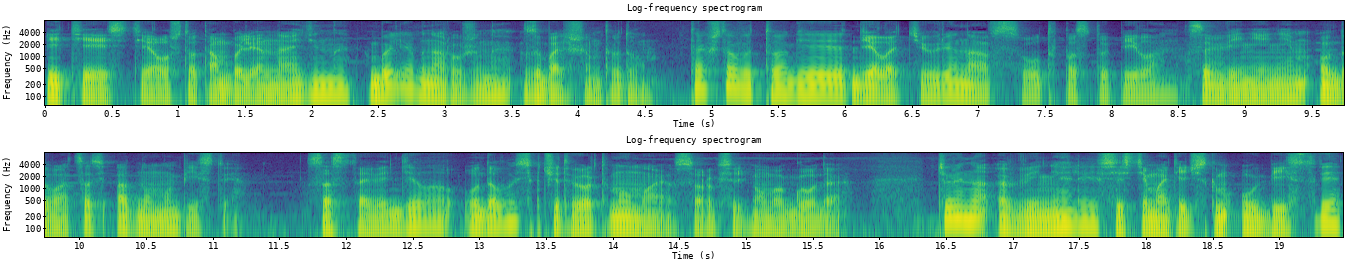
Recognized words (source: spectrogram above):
и те из тел, что там были найдены, были обнаружены с большим трудом. Так что в итоге дело Тюрина в суд поступило с обвинением в 21 убийстве. Составить дело удалось к 4 мая 1947 года – Тюрина обвиняли в систематическом убийстве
